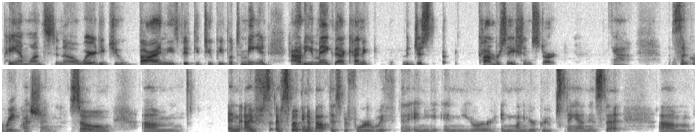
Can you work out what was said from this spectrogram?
Pam wants to know where did you find these 52 people to meet and how do you make that kind of just conversation start? Yeah, it's a great question. So, um, and I've I've spoken about this before with uh, in in your in one of your groups, Dan, is that um,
